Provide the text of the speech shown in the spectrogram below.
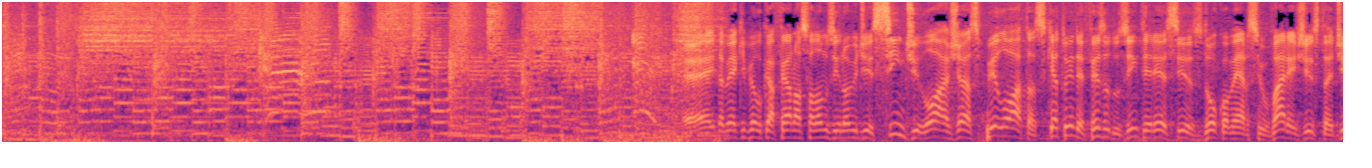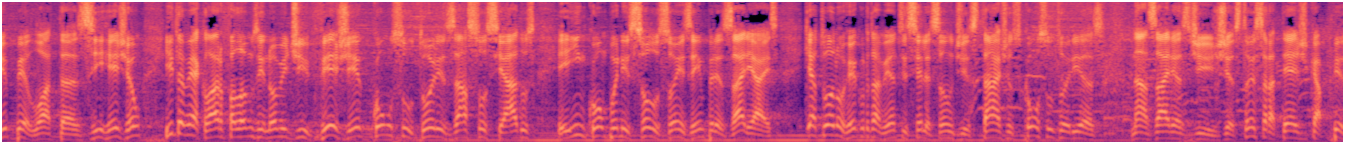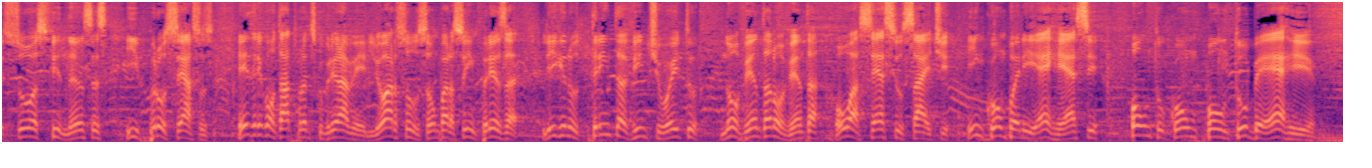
Também aqui pelo café nós falamos em nome de Cindy Lojas Pelotas, que atua em defesa dos interesses do comércio varejista de Pelotas e região. E também, é claro, falamos em nome de VG Consultores Associados e Incompany Soluções Empresariais, que atua no recrutamento e seleção de estágios, consultorias nas áreas de gestão estratégica, pessoas, finanças e processos. Entre em contato para descobrir a melhor solução para a sua empresa. Ligue no 3028 9090 ou acesse o site incompanyrs.com.br.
